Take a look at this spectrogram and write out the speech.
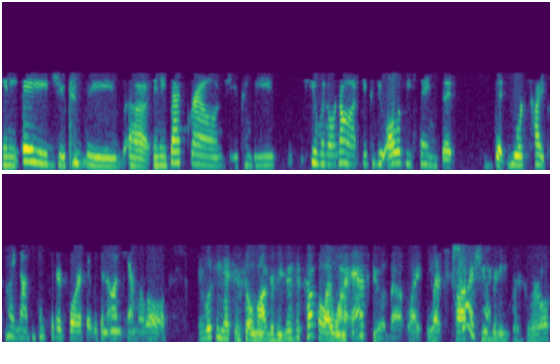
any age, you can be uh, any background, you can be human or not. You can do all of these things that that your type might not be considered for if it was an on-camera role. In looking at your filmography, there's a couple I want to ask you about, like Let's Talk sure, Puberty sure. for Girls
